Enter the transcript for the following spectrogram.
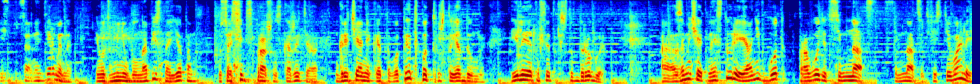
есть специальные термины. И вот в меню было написано, и я там у соседей спрашивал, скажите, а гречаник это вот это вот то, что я думаю? Или это все-таки что-то другое? А, замечательная история, и они в год проводят 17, 17 фестивалей,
